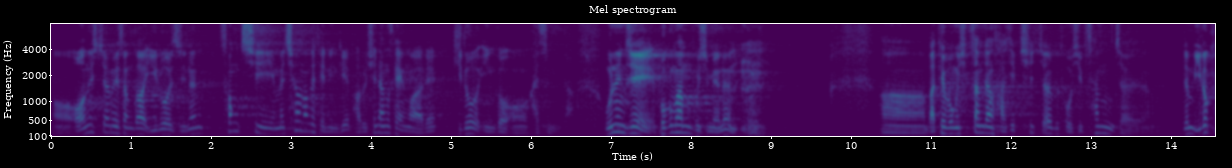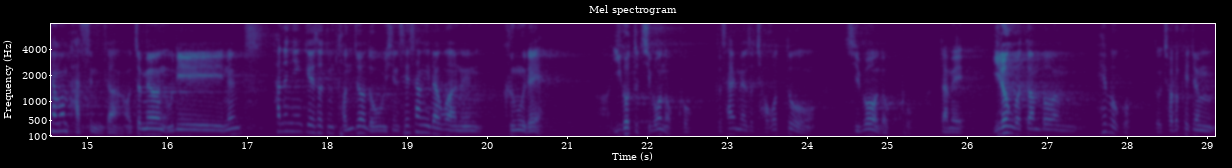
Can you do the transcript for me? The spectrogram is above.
어, 느 시점에선가 이루어지는 성침을 체험하게 되는 게 바로 신앙생활의 기도인 것 어, 같습니다. 오늘 이제 복음 한번 보시면은 어, 마태복음 13장 47절부터 53절 좀 이렇게 한번 봤습니다. 어쩌면 우리는 하느님께서 좀 던져 놓으신 세상이라고 하는 그물에 어, 이것도 집어넣고 그 살면서 저것도 집어넣고 그다음에 이런 것도 한번 해보고 또 저렇게 좀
